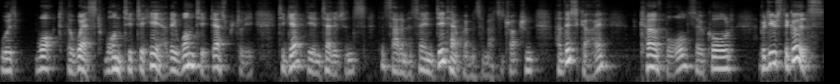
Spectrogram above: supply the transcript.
was what the West wanted to hear. They wanted desperately to get the intelligence that Saddam Hussein did have weapons of mass destruction, and this guy, Curveball, so called, produced the goods.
